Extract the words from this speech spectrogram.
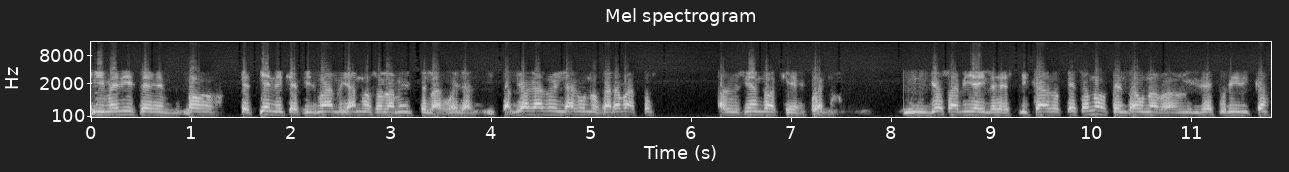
y me dicen, no, que tiene que firmarlo, ya no solamente las huellas y Yo agarro y le hago unos garabatos, aduciendo a que, bueno, yo sabía y les he explicado que eso no tendrá una validez jurídica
